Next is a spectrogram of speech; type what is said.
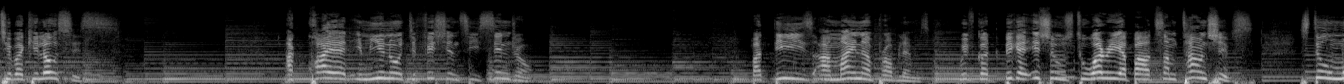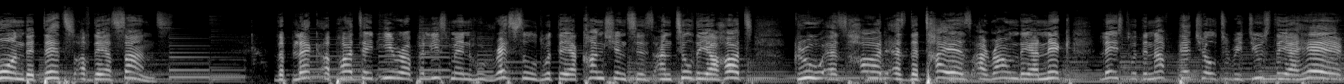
tuberculosis, acquired immunodeficiency syndrome. But these are minor problems. We've got bigger issues to worry about. Some townships still mourn the deaths of their sons. The black apartheid era policemen who wrestled with their consciences until their hearts grew as hard as the tires around their neck, laced with enough petrol to reduce their hair,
